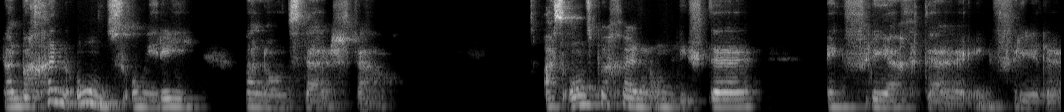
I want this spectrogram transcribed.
dan begin ons om hierdie balans te herstel. As ons begin om liefde en vreugde en vrede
